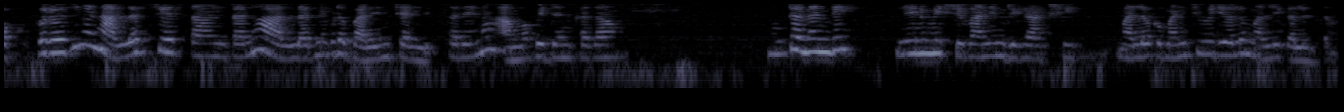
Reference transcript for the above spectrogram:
ఒక్కొక్క రోజు నేను అల్లరి చేస్తూ ఉంటాను. ఆ అల్లరిని కూడా భరించండి. సరేనా? అమ్మ బిడ్డను కదా. ఉంటానండి. నేను మీ శివాని మృగాక్షి. మళ్ళీ ఒక మంచి వీడియోలో మళ్ళీ కలుద్దాం.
